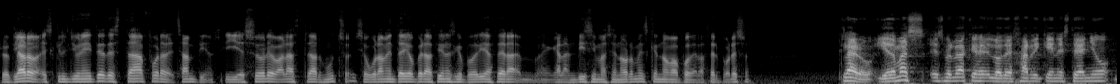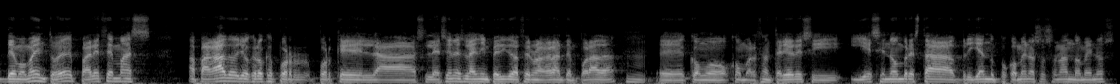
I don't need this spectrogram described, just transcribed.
pero claro, es que el United está fuera de Champions y eso le va a lastrar mucho. Y seguramente hay operaciones que podría hacer eh, grandísimas, enormes, que no va a poder hacer por eso. Claro, y además es verdad que lo de Harry Kane este año, de momento, ¿eh? parece más apagado, yo creo que por, porque las lesiones le han impedido hacer una gran temporada, mm. eh, como, como las anteriores, y, y, ese nombre está brillando un poco menos o sonando menos,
